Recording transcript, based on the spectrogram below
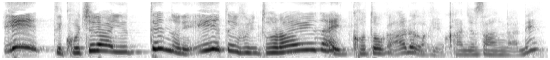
A ってこちらは言ってんのに A というふうに捉えないことがあるわけよ、患者さんがね。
